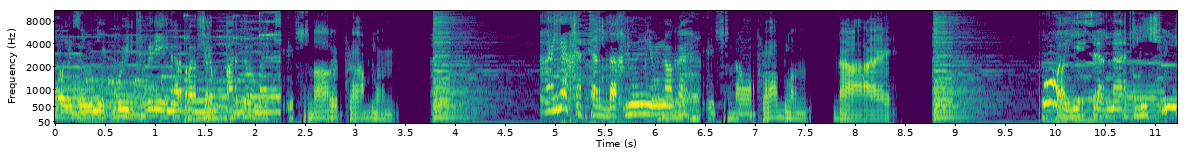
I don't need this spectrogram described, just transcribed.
пользу, у них будет время обо всем подумать. It's not a problem. А я хоть отдохну немного. It's no problem. Die. О, есть одна отличная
